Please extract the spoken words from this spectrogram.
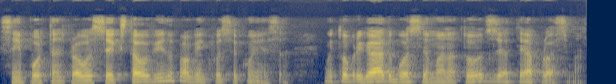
ser importante para você que está ouvindo, para alguém que você conheça. Muito obrigado, boa semana a todos e até a próxima.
